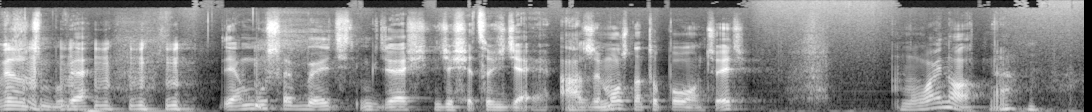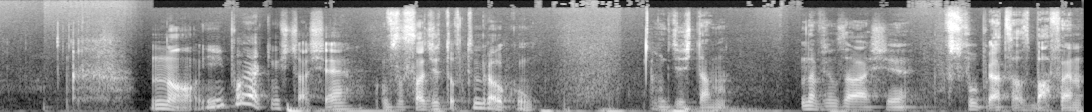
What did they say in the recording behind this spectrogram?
Wiesz o czym mówię? Ja muszę być gdzieś, gdzie się coś dzieje. A że można to połączyć, no why not, nie? No i po jakimś czasie, w zasadzie to w tym roku, gdzieś tam nawiązała się współpraca z Buffem.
